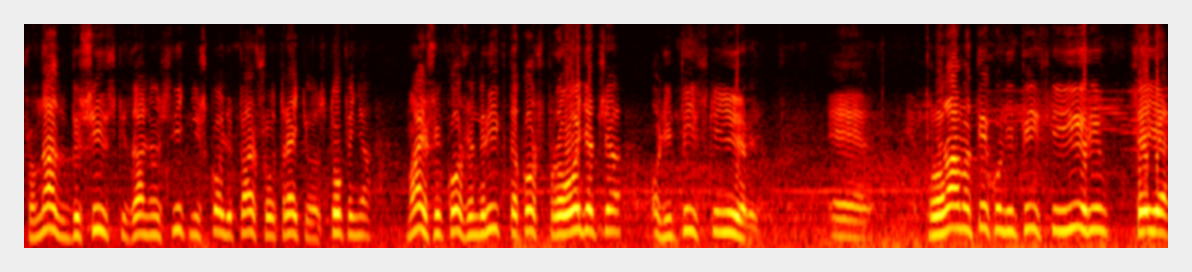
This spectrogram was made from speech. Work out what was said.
що в нас в Бешівській загальноосвітній школі 1-3 ступеня майже кожен рік також проводяться Олімпійські ігри. Е, Програма тих Олімпійських ігрів це є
